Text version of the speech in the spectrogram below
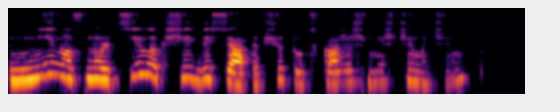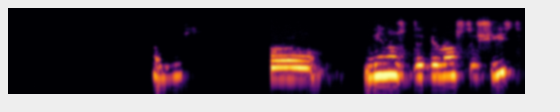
Мінус 0,6. Що тут скажеш між чим і чим? Е, Мінус 96.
